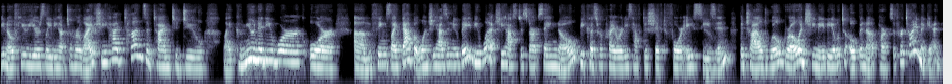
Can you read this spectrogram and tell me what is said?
you know, few years leading up to her life, she had tons of time to do like community work or um, things like that. But when she has a new baby, what? She has to start saying no because her priorities have to shift for a season. The child will grow and she may be able to open up parts of her time again.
